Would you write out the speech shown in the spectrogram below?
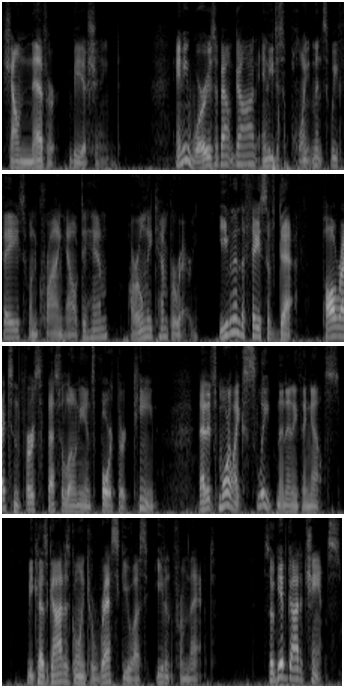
shall never be ashamed. Any worries about God, any disappointments we face when crying out to him are only temporary. Even in the face of death, Paul writes in 1 Thessalonians 4:13 that it's more like sleep than anything else, because God is going to rescue us even from that. So give God a chance.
